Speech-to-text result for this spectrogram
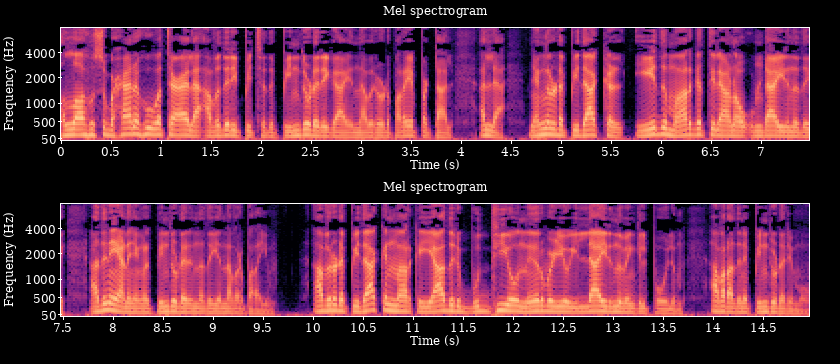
അള്ളാഹു സുബഹാനഹൂവറ്റായാല അവതരിപ്പിച്ചത് പിന്തുടരുക എന്നവരോട് പറയപ്പെട്ടാൽ അല്ല ഞങ്ങളുടെ പിതാക്കൾ ഏത് മാർഗത്തിലാണോ ഉണ്ടായിരുന്നത് അതിനെയാണ് ഞങ്ങൾ പിന്തുടരുന്നത് എന്നവർ പറയും. അവരുടെ പിതാക്കന്മാർക്ക് യാതൊരു ബുദ്ധിയോ നേർവഴിയോ ഇല്ലായിരുന്നുവെങ്കിൽ പോലും അവർ അതിനെ പിന്തുടരുമോ?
